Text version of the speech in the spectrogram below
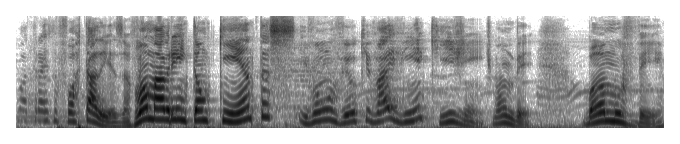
Vou atrás do Fortaleza. Vamos abrir então 500 e vamos ver o que vai vir aqui, gente. Vamos ver. Vamos ver.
